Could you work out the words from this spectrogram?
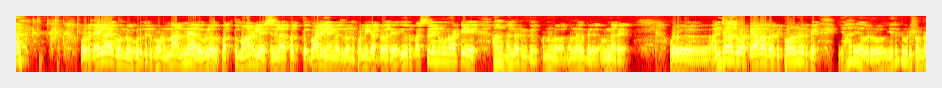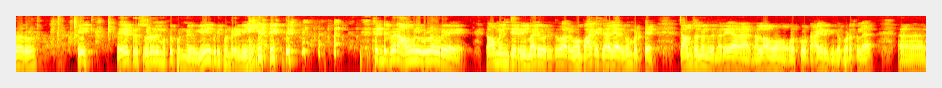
ஒரு டைலாக் ஒன்று கொடுத்துட்டு போனோம்னா அண்ணன் அதுக்குள்ள ஒரு பத்து மாடுலேஷன்ல பத்து பாடி லாங்குவேஜ்ல ஒன்று பண்ணி காட்டுவாரு. இவர் ஃபர்ஸ்ட் ரெண்டு மூணு வாட்டி ஆ நல்லா இருக்குது பண்ணுங்க நல்லா இருக்குது அப்படின்னாரு. ஒரு அஞ்சாவது வாட்டி ஆறாவது வாட்டி போனோன்னு இருக்கு யாரு அவரு? எதுக்கு இப்படி பண்றாரு? ஏய் டைரக்டர் சொல்றது மட்டும் பண்ணு. ஏன் இப்படி பண்ற நீ? ரெண்டு பேரும் அவங்களுக்குள்ள ஒரு டாம் அண்ட் ஜெர்ரி மாதிரி ஒரு இதுவாக இருக்கும். பார்க்க ஜாலியாக இருக்கும் பட் ஜாம்சன் நிறையா நல்லாவும் ஒர்க் அவுட் ஆயிருக்கு இந்த படத்தில்.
